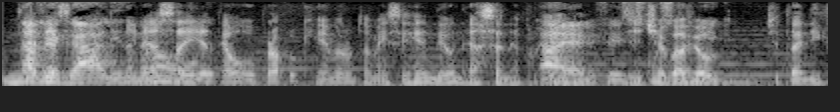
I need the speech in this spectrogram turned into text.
navegar ali na E mesma nessa aí onda. até o próprio Cameron também se rendeu nessa, né? Porque Ah, é, ele fez a gente chegou a ver o, Titanic. Titanic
